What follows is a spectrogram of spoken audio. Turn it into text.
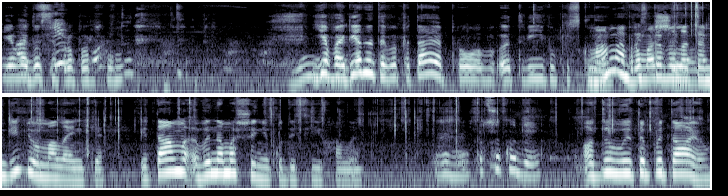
Я а ці отут. Єва, Ірина тебе питає про е, твій випускний. Мама про виставила машину. там відео маленьке, і там ви на машині кудись їхали. Оце куди? А дивити питаю.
